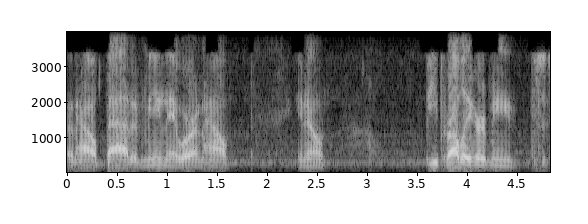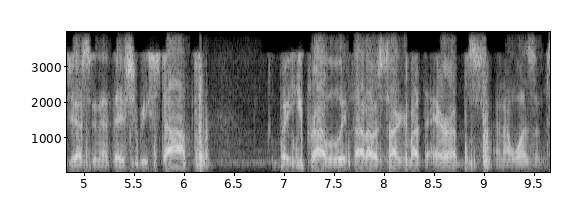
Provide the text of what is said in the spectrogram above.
and how bad and mean they were and how you know he probably heard me suggesting that they should be stopped, but he probably thought I was talking about the Arabs, and I wasn't.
